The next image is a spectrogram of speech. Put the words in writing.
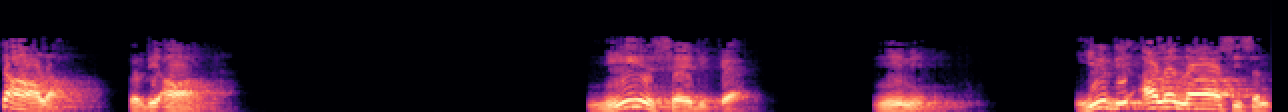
tale vir die aarde. Nee, sê die kerk. Nee, nee, nee. Hierdie alle nasies en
